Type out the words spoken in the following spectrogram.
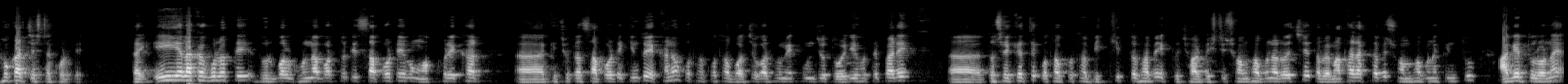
ঢোকার চেষ্টা করবে। তাই এই এলাকাগুলোতে দুর্বল ঘূর্ণাবর্তটির সাপোর্টে এবং অক্ষরেখার কিছুটা সাপোর্টে কিন্তু এখানেও কোথাও কোথাও বজ্রগর্ভ মেঘপুঞ্জ তৈরি হতে পারে। তো সেক্ষেত্রে কোথাও কোথাও বিক্ষিপ্ত ভাবে একটু ঝড় বৃষ্টির সম্ভাবনা রয়েছে। তবে মাথায় রাখতে হবে, সম্ভাবনা কিন্তু আগের তুলনায়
